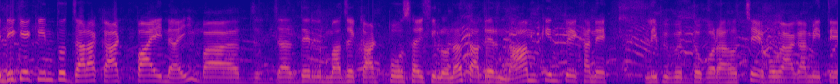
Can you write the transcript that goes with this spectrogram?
এদিকে কিন্তু যারা কার্ড পায় নাই বা যাদের মাঝে কার্ড পৌঁছাইছিল না, তাদের নাম কিন্তু এখানে লিপিবদ্ধ করা হচ্ছে এবং আগামীতে,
